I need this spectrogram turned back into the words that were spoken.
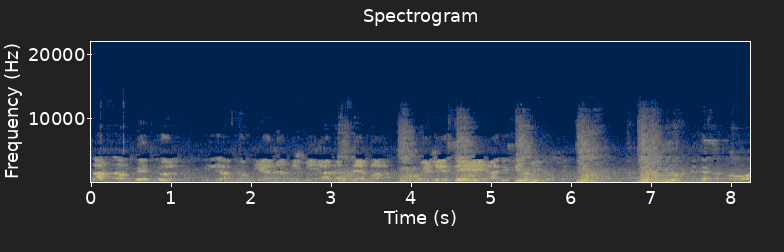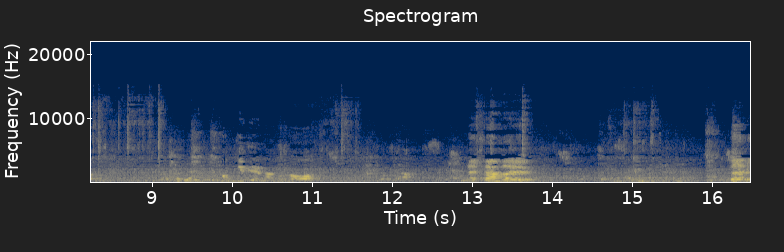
Sasa Petro vile ameongea na mimi, anasema mweleze yeye aliliki hilo pesa. Mimi atatoa wapi? Mimi anatoa wapi? Una shamba wewe? Gani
